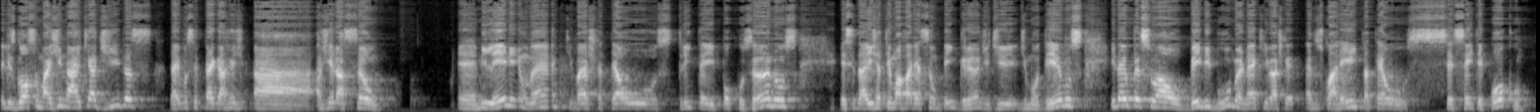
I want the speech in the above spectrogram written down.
eles gostam mais de Nike e Adidas. Daí você pega a, a, a geração é, Millennium, né? Que vai acho que até os 30 e poucos anos. Esse daí já tem uma variação bem grande de, de modelos. E daí o pessoal Baby Boomer, né? Que acho que é dos 40 até os 60 e pouco.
